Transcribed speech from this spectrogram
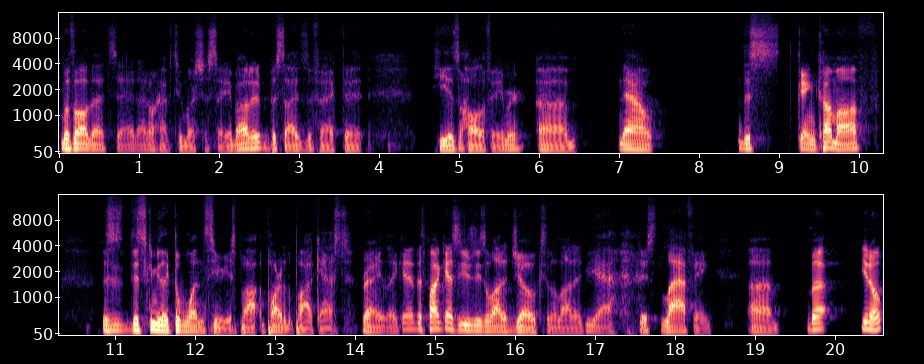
with all that said, I don't have too much to say about it besides the fact that he is a Hall of Famer. Um, now, this can come off. This is this can be like the one serious po- part of the podcast, right? Like eh, this podcast usually is a lot of jokes and a lot of Yeah. just laughing. Um, but you know,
